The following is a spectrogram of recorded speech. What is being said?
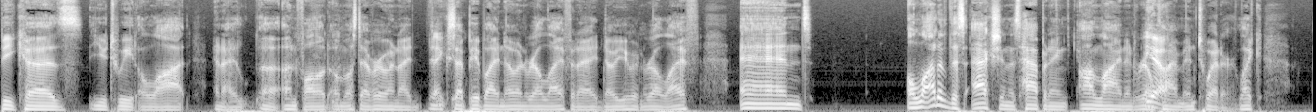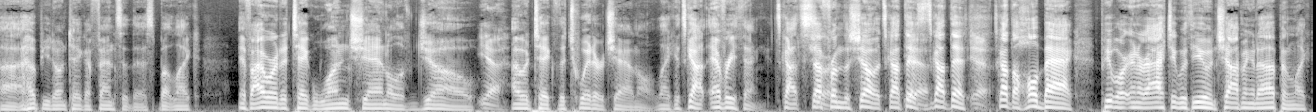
because you tweet a lot, and I uh, unfollowed almost everyone I except people I know in real life, and I know you in real life, and a lot of this action is happening online in real Yeah. time in Twitter. Like, uh, I hope you don't take offense at this, but like. If I were to take one channel of Joe, Yeah. I would take the Twitter channel. Like it's got everything. It's got stuff Sure. from the show. It's got this. Yeah. It's got this. Yeah. It's got the whole bag. People are interacting with you and chopping it up, and like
